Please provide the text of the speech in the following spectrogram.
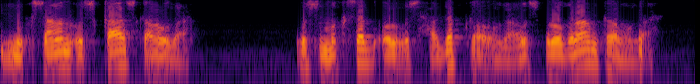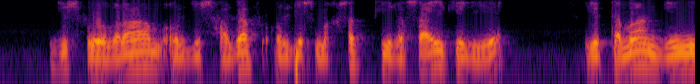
نقصان اس کاس کا ہوگا اس مقصد اور اس ہدف کا ہوگا اس پروگرام کا ہوگا۔ جس پروگرام اور جس ہدف اور جس مقصد کی رسائی کے لیے یہ تمام دینی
